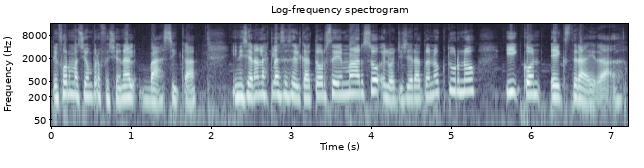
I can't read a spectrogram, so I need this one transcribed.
de formación profesional básica. Iniciarán las clases el 14 de marzo, el bachillerato nocturno y con extra edad.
